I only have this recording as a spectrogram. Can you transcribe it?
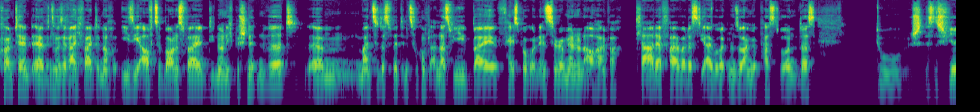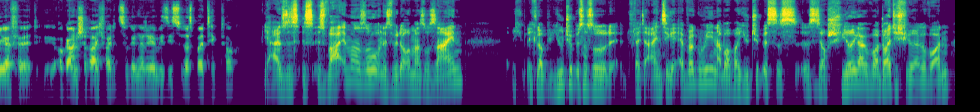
Content, äh, beziehungsweise Reichweite noch easy aufzubauen ist, weil die noch nicht beschnitten wird. Ähm, meinst du, das wird in Zukunft anders, wie bei Facebook und Instagram ja nun auch einfach klar der Fall war, dass die Algorithmen so angepasst wurden, dass du, es ist schwieriger für organische Reichweite zu generieren. Wie siehst du das bei TikTok? Ja, also es, es, es war immer so und es wird auch immer so sein. Ich, ich glaube, YouTube ist noch so der, vielleicht der einzige Evergreen, aber auch bei YouTube ist es, ist es auch schwieriger geworden, deutlich schwieriger geworden,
